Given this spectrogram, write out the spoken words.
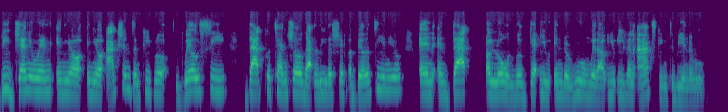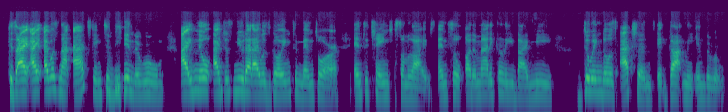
be genuine in your in your actions and people will see that potential that leadership ability in you and and that alone will get you in the room without you even asking to be in the room because I, I i was not asking to be in the room I know I just knew that I was going to mentor and to change some lives. And so automatically by me doing those actions, it got me in the room.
